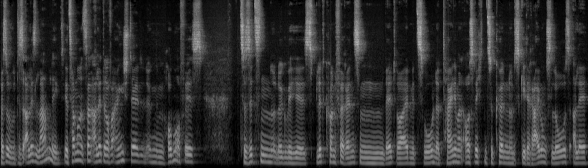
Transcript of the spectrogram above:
Du, das alles lahmlegt. Jetzt haben wir uns dann alle darauf eingestellt, in irgendeinem Homeoffice zu sitzen und irgendwelche Split-Konferenzen weltweit mit 200 Teilnehmern ausrichten zu können und es geht reibungslos, alle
